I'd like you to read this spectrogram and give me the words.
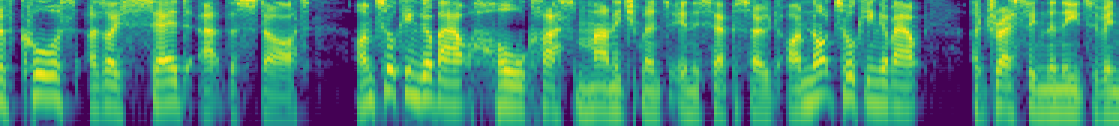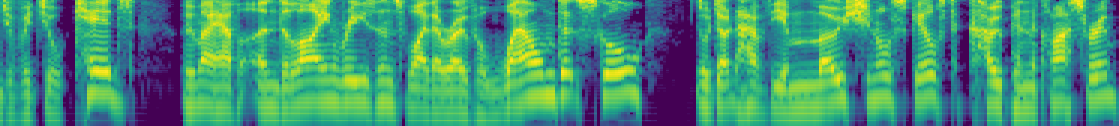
of course, as I said at the start, I'm talking about whole class management in this episode. I'm not talking about addressing the needs of individual kids who may have underlying reasons why they're overwhelmed at school or don't have the emotional skills to cope in the classroom.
